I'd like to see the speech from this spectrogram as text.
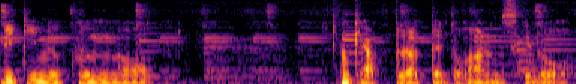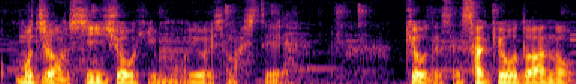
力ムくんのキャップだったりとかあるんですけどもちろん新商品も用意してまして今日ですね先ほどあの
